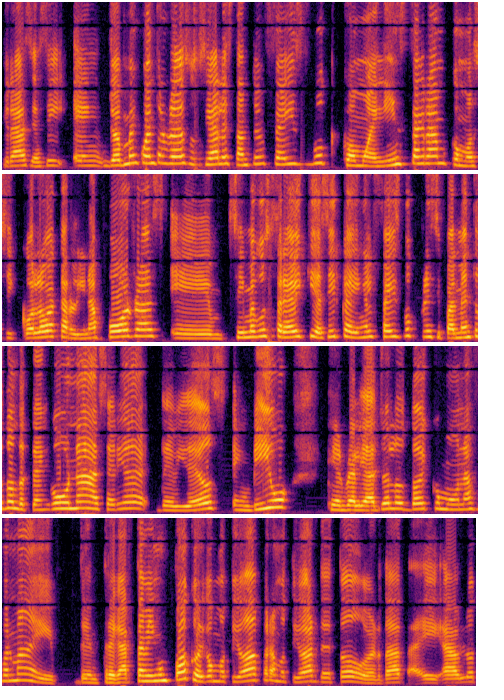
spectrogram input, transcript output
Gracias. Sí, en, yo me encuentro en redes sociales, tanto en Facebook como en Instagram, como psicóloga Carolina Porras. Eh, sí, me gustaría decir que ahí en el Facebook, principalmente donde tengo una serie de, de, videos en vivo, que en realidad yo los doy como una forma de, de entregar también un poco, digo, motivada para motivar de todo, ¿verdad? Eh, hablo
